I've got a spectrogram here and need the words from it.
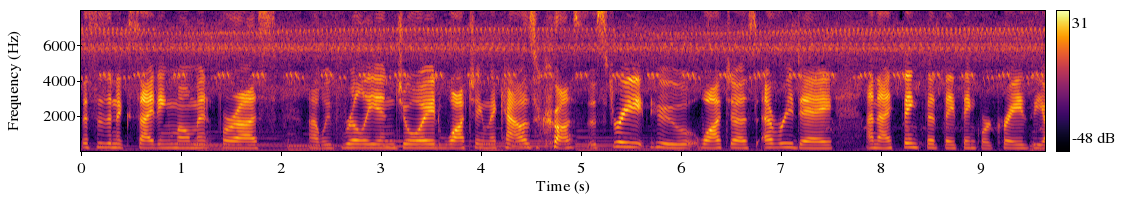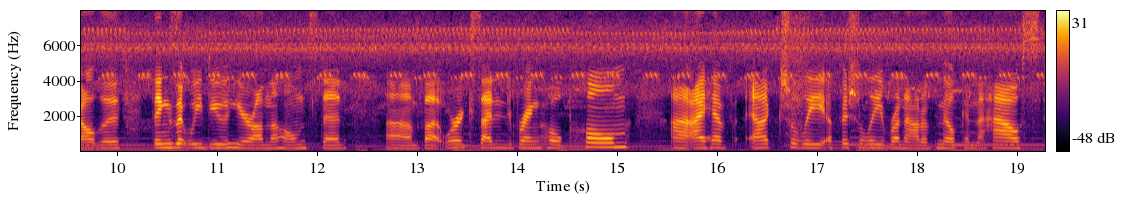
This is an exciting moment for us. Uh, we've really enjoyed watching the cows across the street who watch us every day, and I think that they think we're crazy, all the things that we do here on the homestead. Um, but we're excited to bring Hope home. Uh, I have actually officially run out of milk in the house,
